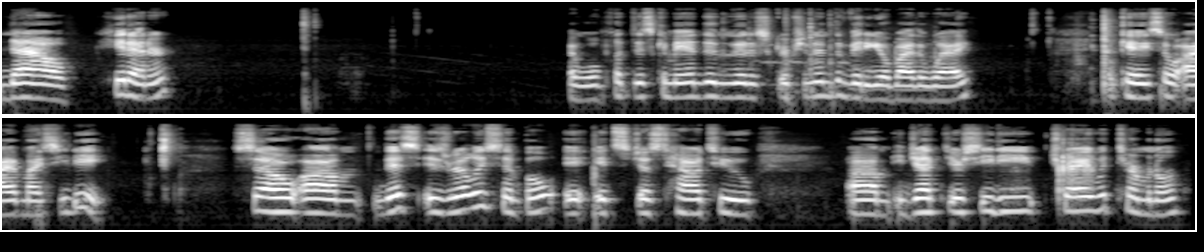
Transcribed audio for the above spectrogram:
Now, hit enter. I will put this command in the description of the video, by the way. Okay, so I have my CD. So um, this is really simple. It, it's just how to um, eject your CD tray with terminal.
